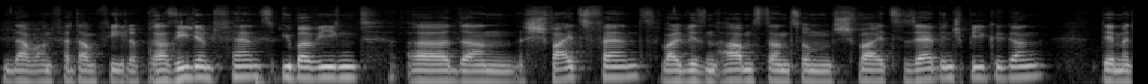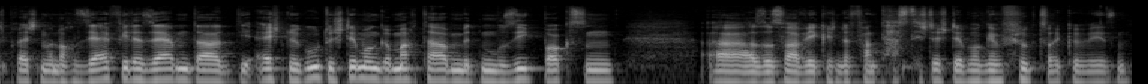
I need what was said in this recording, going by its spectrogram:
da waren verdammt viele. Brasilien-Fans überwiegend, äh, dann Schweiz-Fans, weil wir sind abends dann zum Schweiz-Serbien-Spiel gegangen. Dementsprechend waren noch sehr viele Serben da, die echt eine gute Stimmung gemacht haben mit Musikboxen. Äh, also es war wirklich eine fantastische Stimmung im Flugzeug gewesen.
